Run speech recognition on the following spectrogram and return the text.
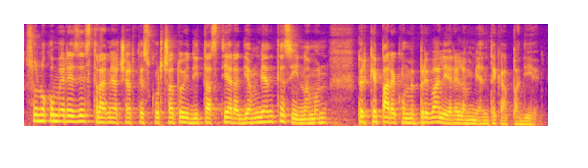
sono come rese estranee a certe scorciatoie di tastiera di ambiente Cinnamon perché pare come prevalere l'ambiente KDE.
